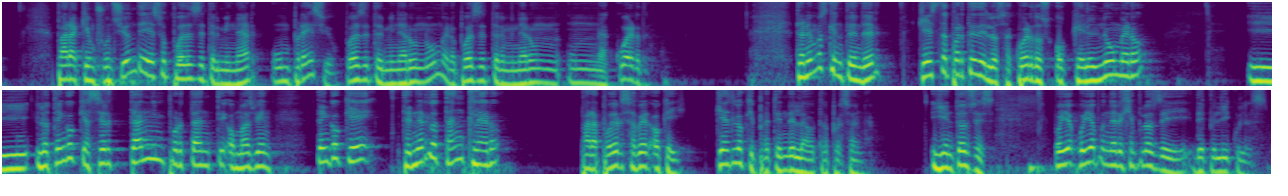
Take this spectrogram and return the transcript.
Para que en función de eso puedas determinar un precio, puedas determinar un número, puedas determinar un, acuerdo. tenemos que entender que esta parte de los acuerdos o que el número y lo tengo que hacer tan importante, o más bien, tengo que tenerlo tan claro para poder saber, ok, ¿qué es lo que pretende la otra persona? Y entonces, voy a, voy a poner ejemplos de, de películas.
